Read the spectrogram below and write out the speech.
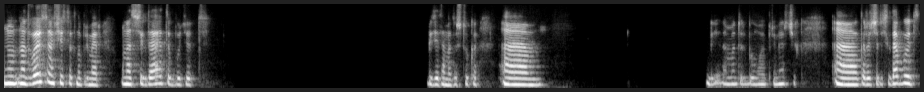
Ну, на двойственных числах, например, у нас всегда это будет... Где там эта штука? Эм... Где там этот был мой примерчик? Э, короче, это всегда будет...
